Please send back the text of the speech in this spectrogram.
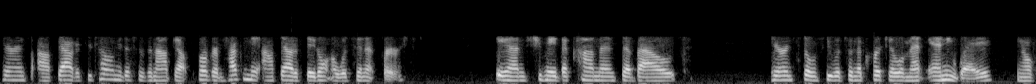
parents opt out? If you're telling me this is an opt out program, how can they opt out if they don't know what's in it first? And she made the comment about parents don't see what's in the curriculum anyway. You know, if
